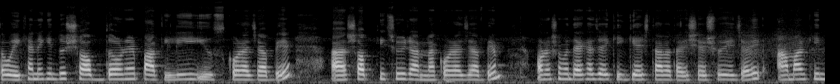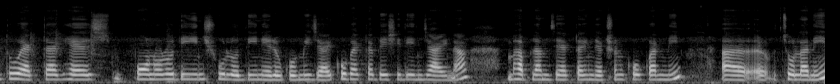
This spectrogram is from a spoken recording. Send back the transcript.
তো এখানে কিন্তু সব ধরনের পাতিলি ইউজ করা যাবে। সব কিছুই রান্না করা যাবে। অনেক সময় দেখা যায় কি, গ্যাস তাড়াতাড়ি শেষ হয়ে যায়। আমার কিন্তু একটা গ্যাস পনেরো দিন, ষোলো দিন এরকমই যায়। খুব একটা বেশি দিন যায় না। ভাবলাম যে একটা ইন্ডাকশন কুকার নিই চোলা নিই।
